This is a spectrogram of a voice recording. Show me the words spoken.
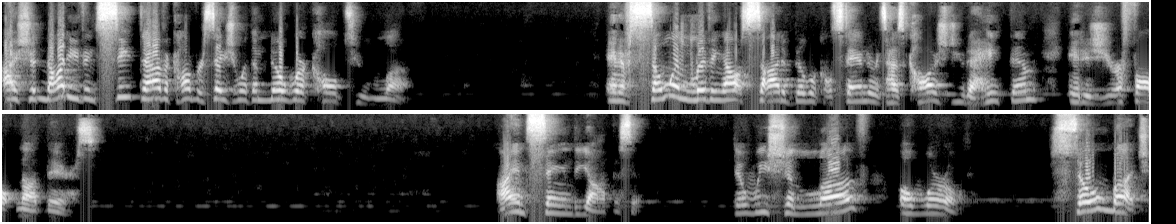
I should not even seek to have a conversation with them. No, we're called to love. And if someone living outside of biblical standards has caused you to hate them, it is your fault, not theirs. I am saying the opposite that we should love a world so much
